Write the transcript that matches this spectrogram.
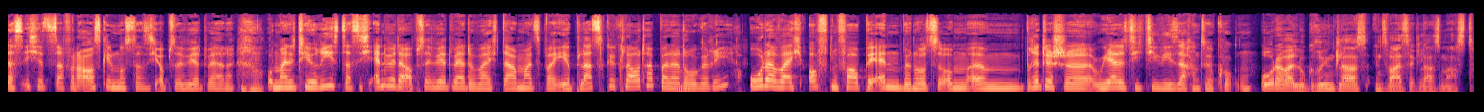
dass ich jetzt davon ausgehen muss, dass ich observiert werde. Mhm. Und meine Theorie ist, dass ich entweder observiert werde, weil ich damals bei ihr Platz geklaut habe, Mhm. bei der Drogerie, oder weil ich oft ein VPN benutze, um ähm, britische Reality-TV-Sachen zu gucken. Oder weil du Grünglas ins weiße Glas machst.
